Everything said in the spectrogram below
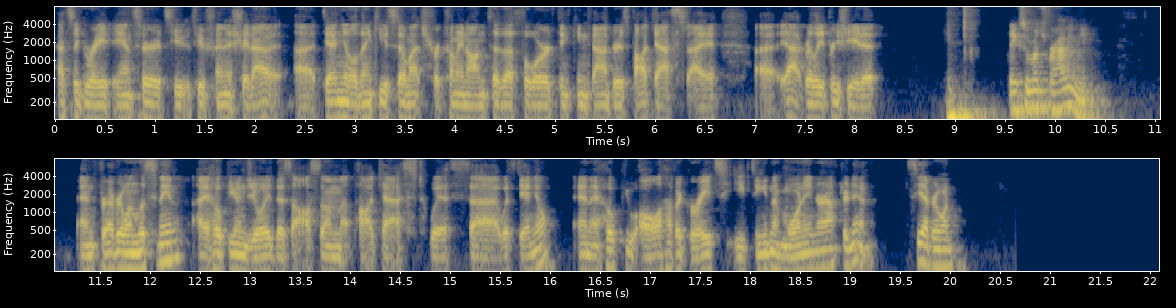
That's a great answer to to finish it out, uh, Daniel. Thank you so much for coming on to the Forward Thinking Founders podcast. I, uh, yeah, really appreciate it. Thanks so much for having me. And for everyone listening, I hope you enjoyed this awesome podcast with uh, with Daniel. And I hope you all have a great evening, morning, or afternoon. See everyone.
